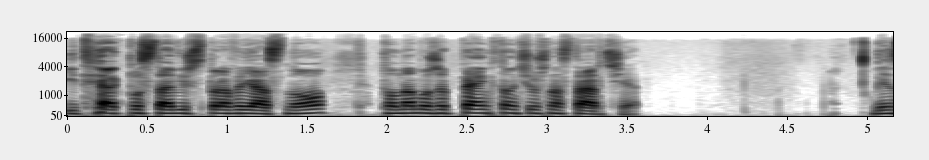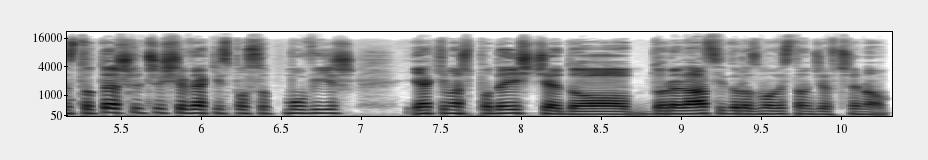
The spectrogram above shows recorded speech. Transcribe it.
i ty jak postawisz sprawę jasno, to ona może pęknąć już na starcie. Więc to też liczy się, w jaki sposób mówisz, jakie masz podejście do, do relacji, do rozmowy z tą dziewczyną.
